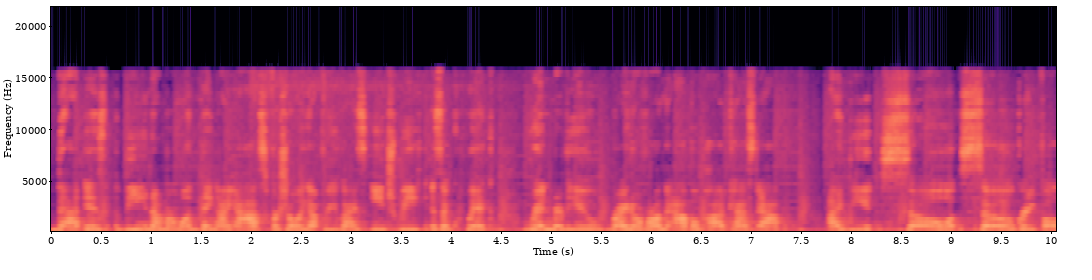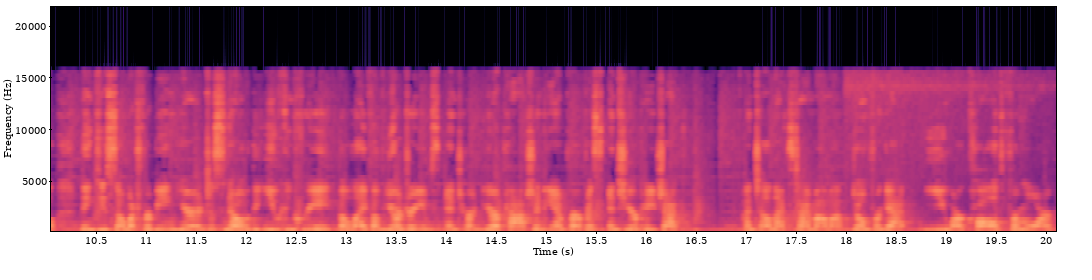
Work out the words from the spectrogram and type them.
That is the number one thing I ask for showing up for you guys each week is a quick written review right over on the Apple Podcast app. I'd be so, so grateful. Thank you so much for being here. Just know that you can create the life of your dreams and turn your passion and purpose into your paycheck. Until next time, Mama, don't forget, you are called for more.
